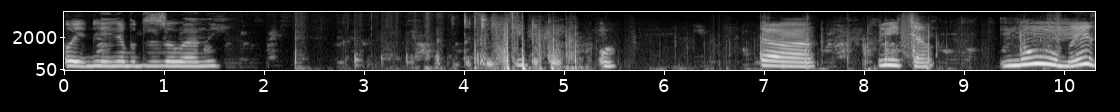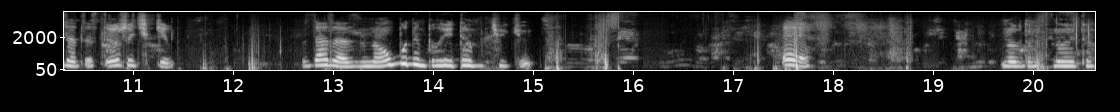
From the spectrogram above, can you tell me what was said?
Ой, блін, я буду зелений. Такий такий. О. Так. Дивіться. Ну, ми за це трошечки. Зараз знов будемо там чуть-чуть. Е. Ну, там, знаєте.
